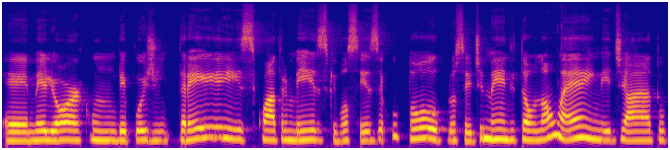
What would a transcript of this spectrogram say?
é, melhor com depois de três, quatro meses que você executou o procedimento, então não é imediato.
